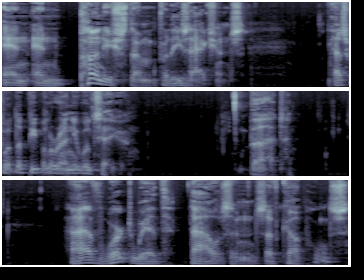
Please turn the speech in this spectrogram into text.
and, and punish them for these actions. That's what the people around you will tell you. But I've worked with thousands of couples.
